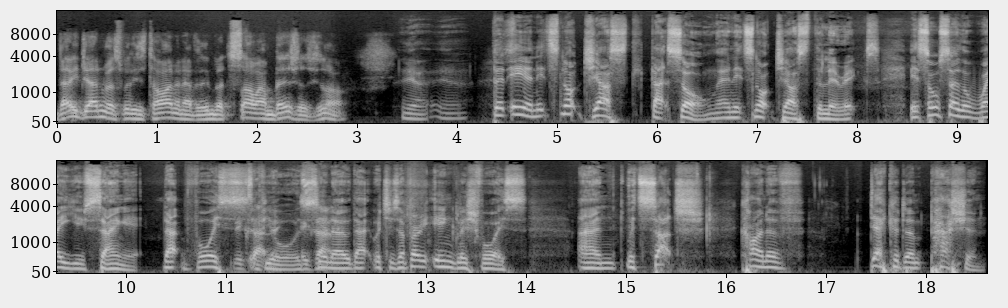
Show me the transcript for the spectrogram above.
very generous with his time and everything, but so ambitious, you know. Yeah, yeah. But Ian, it's not just that song, and it's not just the lyrics. It's also the way you sang it. That voice Exactly, of yours, exactly. you know, that which is a very English voice, and with such kind of decadent passion.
